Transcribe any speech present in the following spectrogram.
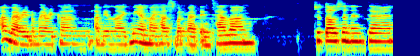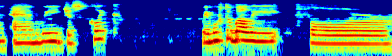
I'm married American. I mean, like me and my husband met in Thailand, 2010, and we just click. We moved to Bali for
